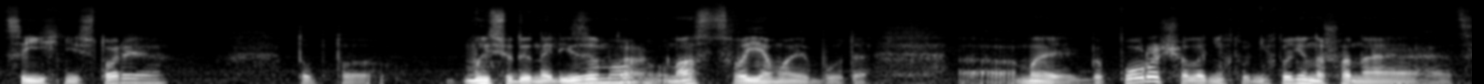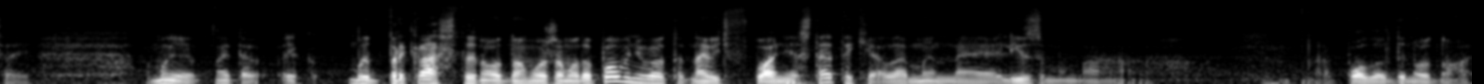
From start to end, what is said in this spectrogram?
це їхня історія. Тобто ми сюди не ліземо, Так. у нас своє має бути. Е, Ми якби поруч, але ніхто ніхто ні на що не цей. Ми, знаєте, як ми прекрасно один одного можемо доповнювати, навіть в плані естетики, але ми не ліземо на поле один одного.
